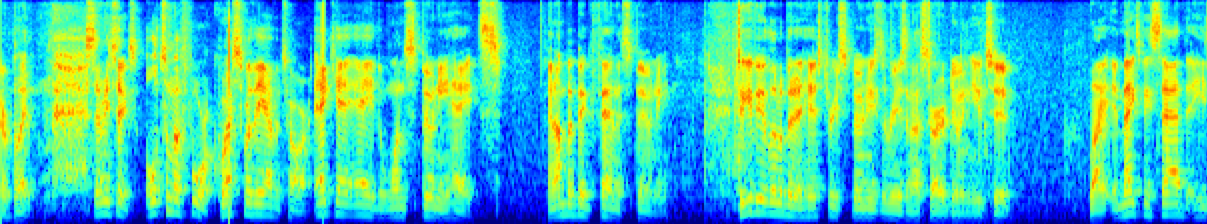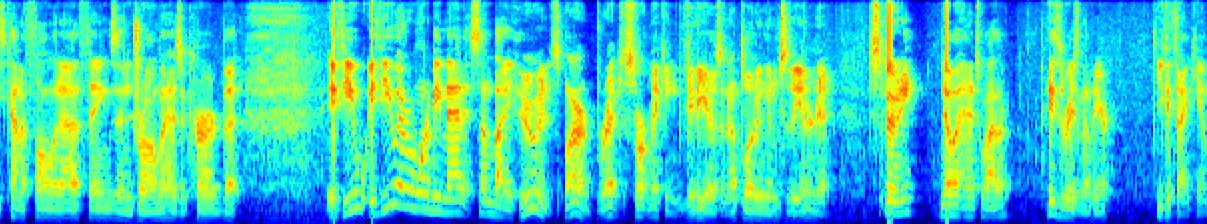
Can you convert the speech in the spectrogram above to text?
Never played it. 76, Ultima 4, Quest for the Avatar, aka the one Spoony hates. And I'm a big fan of Spoony. To give you a little bit of history, Spoony's the reason I started doing YouTube. Like, it makes me sad that he's kind of fallen out of things and drama has occurred, but if you if you ever want to be mad at somebody who inspired Brett to start making videos and uploading them to the internet, Spoony, Noah Antweiler, he's the reason I'm here. You can thank him.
